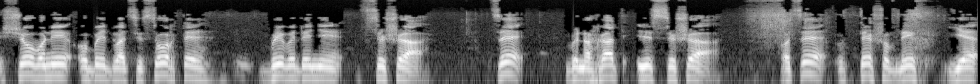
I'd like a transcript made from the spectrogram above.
що вони обидва ці сорти виведені в США. Це виноград із США. Оце те, що в них є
